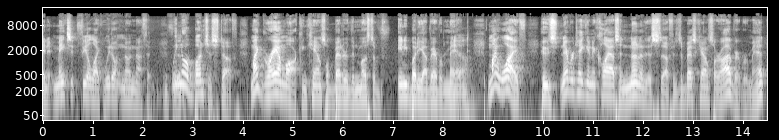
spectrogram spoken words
and it makes it feel like we don't know nothing. That's we it. know a bunch of stuff. My grandma can counsel better than most of anybody I've ever met. Yeah. My wife, who's never taken a class in none of this stuff, is the best counselor I've ever met.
